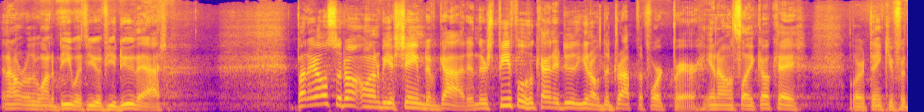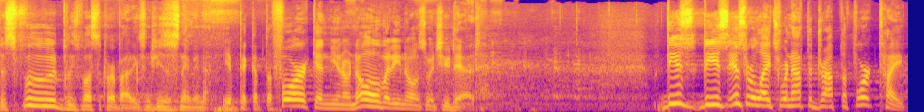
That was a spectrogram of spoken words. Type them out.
And I don't really want to be with you if you do that. But I also don't want to be ashamed of God. And there's people who kind of do, you know, the drop the fork prayer. You know, it's like, okay, Lord, thank you for this food. Please bless to our bodies. In Jesus' name, amen. You pick up the fork and, you know, nobody knows what you did. These, these Israelites were not the drop the fork type.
